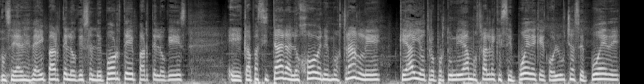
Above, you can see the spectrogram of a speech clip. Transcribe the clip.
o sea, desde ahí parte lo que es el deporte, parte lo que es eh, capacitar a los jóvenes, mostrarle que hay otra oportunidad, mostrarle que se puede, que con lucha se puede,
